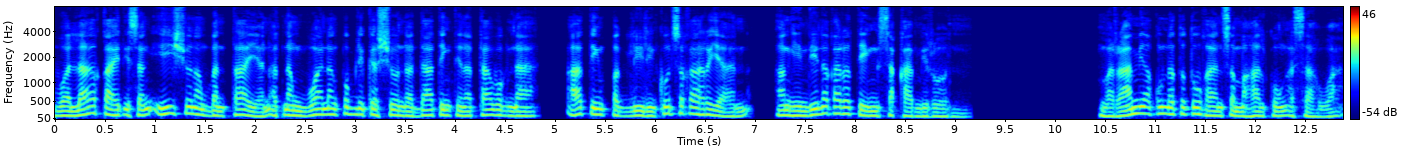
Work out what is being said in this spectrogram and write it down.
wala kahit isang isyu ng bantayan at ng buwan ng publikasyon na dating tinatawag na ating paglilingkod sa kaharian ang hindi nakarating sa Cameroon. Marami akong natutuhan sa mahal kong asawa.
